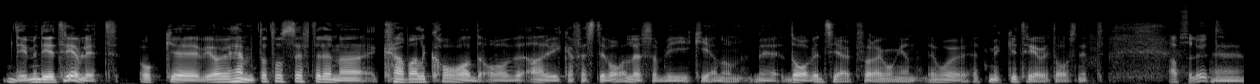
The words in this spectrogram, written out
det, men det är trevligt. Och eh, vi har ju hämtat oss efter denna kavalkad av Arvika-festivaler som vi gick igenom med Davids hjälp förra gången. Det var ett mycket trevligt avsnitt. Absolut. Eh,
